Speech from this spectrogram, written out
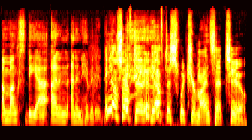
amongst the uh, un- uninhibited. And you also have to you have to switch your mindset too.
